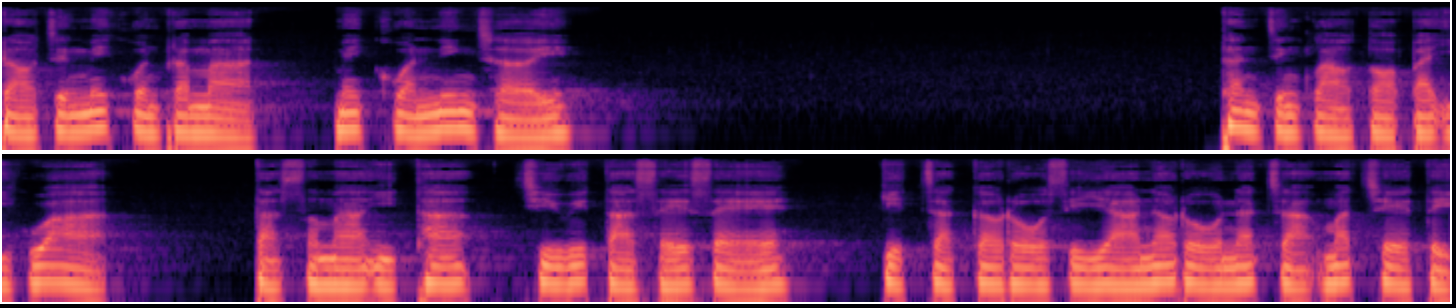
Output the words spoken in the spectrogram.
เราจึงไม่ควรประมาท ไม่ควรนิ่งเฉย ท่านจึงกล่าวต่อไปอีกว่า ตัสมาอิทะชีวิตาเสเส กิจจกโรสิยานโรนจะมัชเชติ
